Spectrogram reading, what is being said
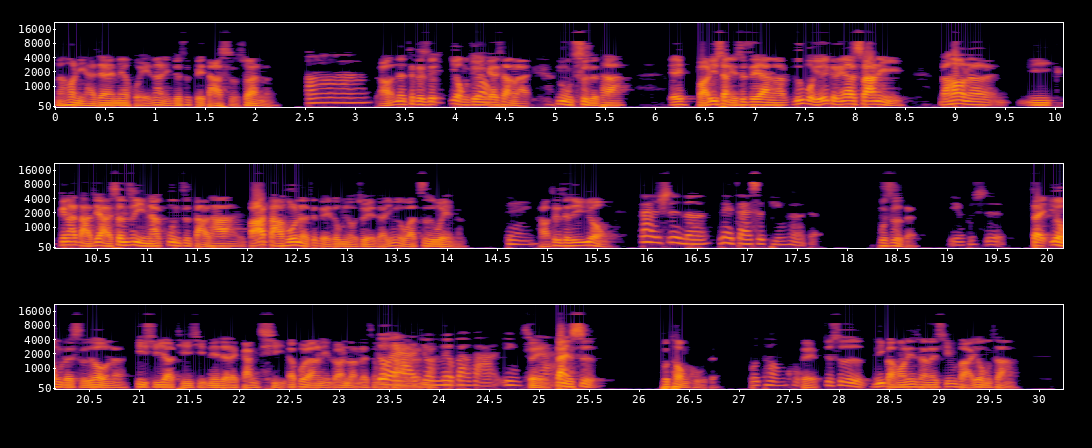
然后你还在那边回，那你就是被打死算了啊。然后那这个就用就应该上来，怒斥着他。哎，法律上也是这样啊。如果有一个人要杀你，然后呢，你跟他打架，甚至你拿棍子打他，把他打昏了，这个也都没有罪的，因为我要自卫嘛。对。好，这个就是用。但是呢，内在是平和的。不是的，也不是。在用的时候呢，必须要提起内在的刚气，要不然你软软的怎么对啊？就没有办法硬起来。对，但是不痛苦的。不痛苦。对，就是你把黄庭禅的心法用上，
